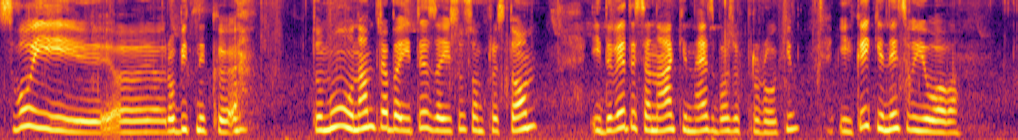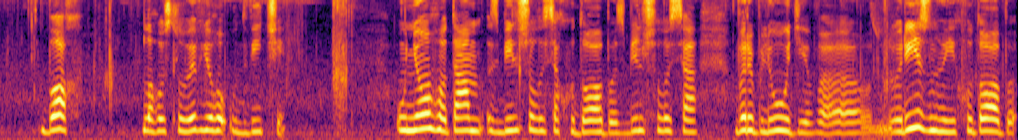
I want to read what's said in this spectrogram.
свої е, робітники. Тому нам треба йти за Ісусом Христом і дивитися на кінець Божих пророків. І який кінець у Іова? Бог благословив його удвічі. У нього там збільшилося худоби, збільшилося верблюдів, е, різної худоби.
